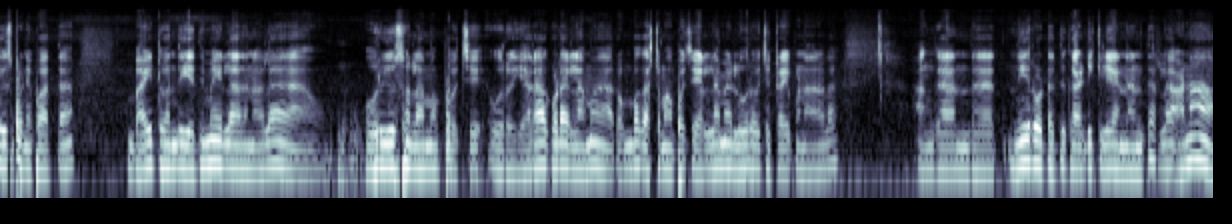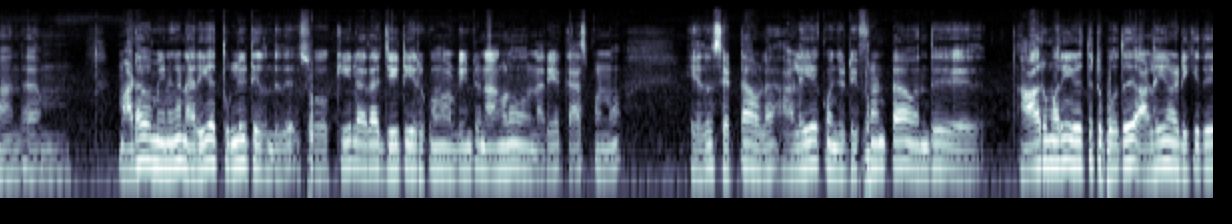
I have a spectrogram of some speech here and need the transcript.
யூஸ் பண்ணி பார்த்தேன். பைட் வந்து எதுவுமே இல்லாதனால ஒரு யூஸும் இல்லாமல் போச்சு. ஒரு எறா கூட இல்லாமல் ரொம்ப கஷ்டமாக போச்சு. எல்லாமே லூரை வச்சு ட்ரை பண்ணதுனால அங்கே அந்த நீரோட்டத்துக்கு அடிக்கலையா என்னன்னு தெரில ஆனால் அந்த மடவு மடவை மீனுங்க நிறைய துள்ளிட்டு இருந்தது. ஸோ கீழே ஏதாவது ஜிடி இருக்கும் அப்படின்ட்டு நாங்களும் நிறைய கேஷ் பண்ணோம். எதுவும் செட் ஆகலை. அலையே கொஞ்சம் டிஃப்ரெண்ட்டாக வந்து ஆறு மாதிரியும் இழுத்துட்டு போகுது. அலையும் அடிக்குது.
